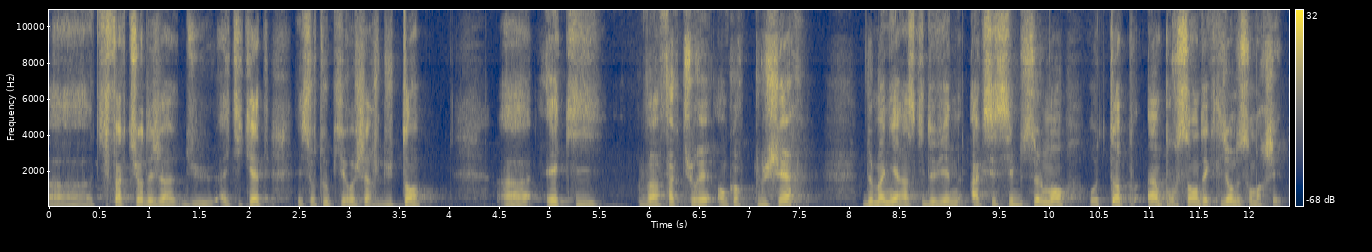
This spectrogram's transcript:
euh, qui facture déjà du high ticket et surtout qui recherche du temps euh, et qui va facturer encore plus cher de manière à ce qu'il devienne accessible seulement au top 1% des clients de son marché.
